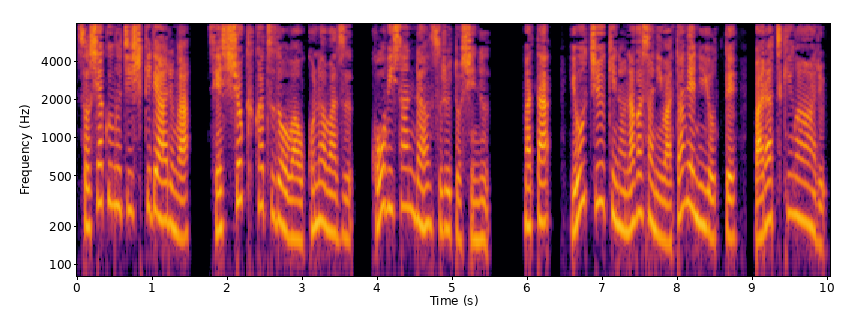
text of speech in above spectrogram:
咀嚼口式であるが、接触活動は行わず、交尾産卵すると死ぬ。また、幼虫期の長さには種によってばらつきがある。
